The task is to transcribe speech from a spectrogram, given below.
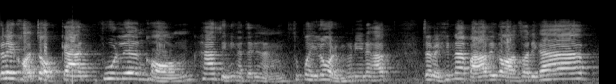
ก็เลยขอจบการพูดเรื่องของ 5 สิ่งที่ขัดใจในหนังซูเปอร์ฮีโร่ถึงเท่านี้นะครับจะเป็นคลิปหน้าป่าลาไปก่อน สวัสดีครับ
